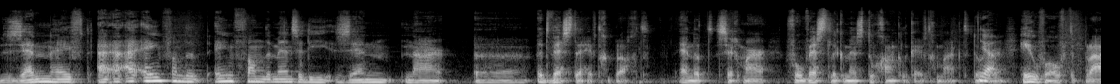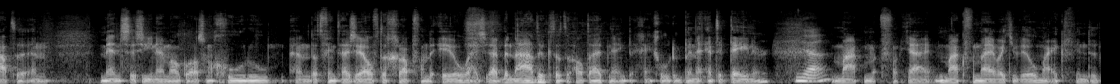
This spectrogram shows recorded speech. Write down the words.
Zen heeft. een, van de, een van de mensen die Zen naar het Westen heeft gebracht. En dat zeg maar voor westelijke mensen toegankelijk heeft gemaakt. Door Ja. er heel veel over te praten. En mensen zien hem ook wel als een goeroe. En dat vindt hij zelf de grap van de eeuw. Hij, hij benadrukt dat altijd. Nee, ik ben geen goeroe, ik ben een entertainer ja. maak, ja, maak van mij wat je wil, maar ik vind het,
